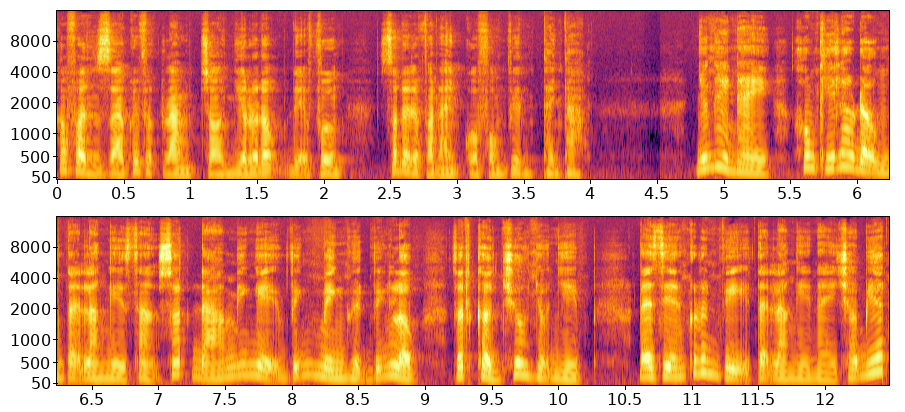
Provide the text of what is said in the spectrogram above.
góp phần giải quyết việc làm cho nhiều lao động địa phương. Sau đây là phản ánh của phóng viên Thanh Thảo. Những ngày này, không khí lao động tại làng nghề sản xuất đá mỹ nghệ Vĩnh Minh, huyện Vĩnh Lộc rất khẩn trương nhộn nhịp. Đại diện các đơn vị tại làng nghề này cho biết,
